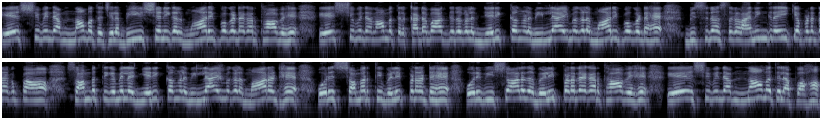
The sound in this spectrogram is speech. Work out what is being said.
യേശുവിന്റെ നാമത്തിൽ ചില ഭീഷണികൾ മാറിപ്പോകട്ടെ കർത്താവേ. യേശുവിന്റെ നാമത്തിൽ കടബാധ്യതകളും ഞെരുക്കങ്ങളും ഇല്ലായ്മകളും മാറിപ്പോകട്ടെ. ബിസിനസ്സുകൾ അനുഗ്രഹിക്കപ്പെടട്ടെ. സാമ്പത്തികമില്ല ഞെരുക്കങ്ങളും ഇല്ലായ്മകളും മാറട്ടെ. ഒരു സമൃദ്ധി വെളിപ്പെടട്ടെ. ഒരു വിശാലത വെളിപ്പെടട്ടെ കർത്താവേ. യേശുവിന്റെ നാമത്തിൽ അപ്പാ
